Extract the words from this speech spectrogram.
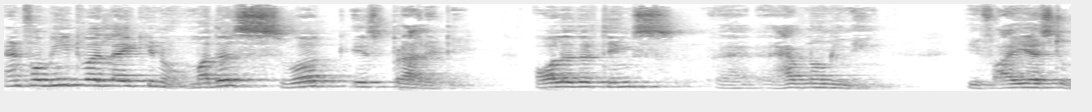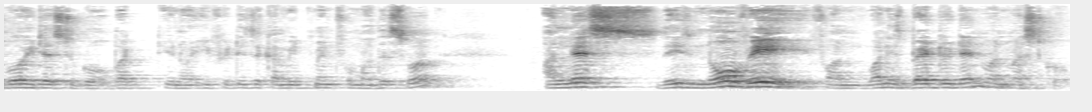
And for me, it was like, you know, mother's work is priority. All other things have no meaning. If I has to go, it has to go. But, you know, if it is a commitment for mother's work, unless there is no way, if one, one is bedridden, one must go.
